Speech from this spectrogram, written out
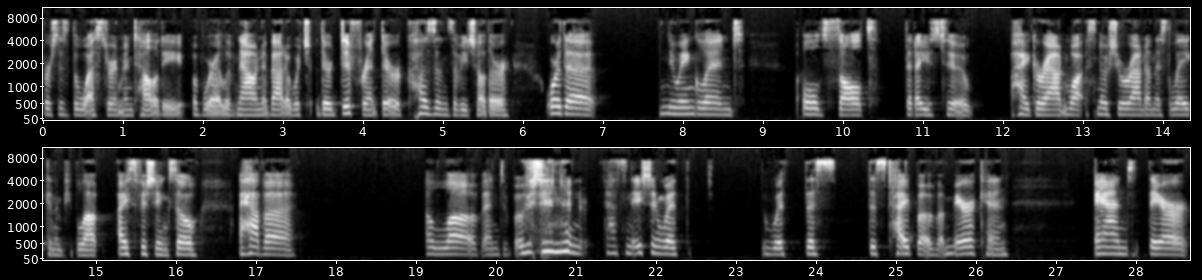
versus the Western mentality of where I live now in Nevada, which they're different. They're cousins of each other, or the New England old salt that I used to hike around, walk, snowshoe around on this lake, and then people out ice fishing. So I have a a love and devotion and fascination with with this this type of American and they are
